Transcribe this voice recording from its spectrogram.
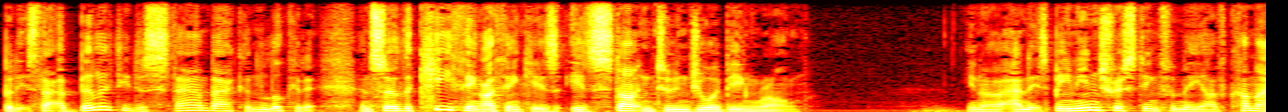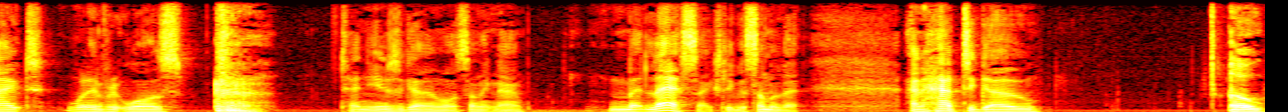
But it's that ability to stand back and look at it. And so the key thing I think is is starting to enjoy being wrong. You know, and it's been interesting for me. I've come out, whatever it was, 10 years ago or something now, less actually with some of it, and had to go, oh,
